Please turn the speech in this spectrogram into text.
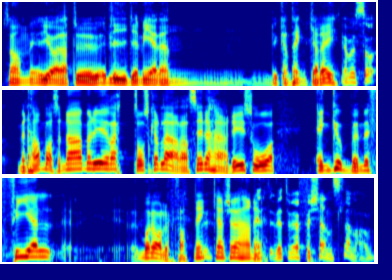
som gör att du lider mer än du kan tänka dig. Ja, men så, Men han bara så nej men det är rätt och ska lära sig det här. Det är ju så en gubbe med fel moraluppfattning Men- kanske han är. vet, vet du vad jag får känslan av?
